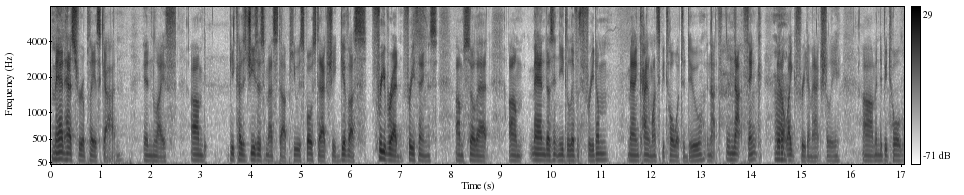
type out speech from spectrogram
Man has to replace God in life um, because Jesus messed up. He was supposed to actually give us free bread, free things, um, so that um, man doesn't need to live with freedom. Mankind wants to be told what to do and not and not think. They don't like freedom actually, um, and to be told,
